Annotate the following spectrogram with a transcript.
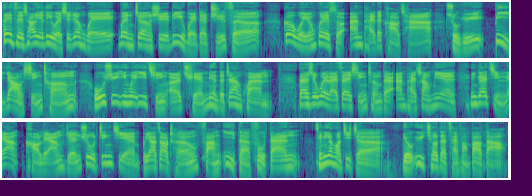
对此，朝野立委是认为问政是立委的职责，各委员会所安排的考察属于必要行程，无需因为疫情而全面的暂缓。但是未来在行程的安排上面，应该尽量考量人数精简，不要造成防疫的负担。请听央广记者刘玉秋的采访报道。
